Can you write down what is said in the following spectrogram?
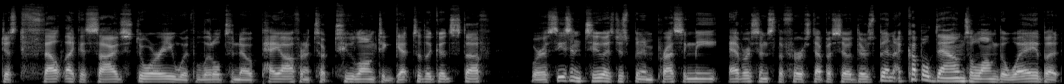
just felt like a side story with little to no payoff, and it took too long to get to the good stuff. Whereas season two has just been impressing me ever since the first episode. There's been a couple downs along the way, but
